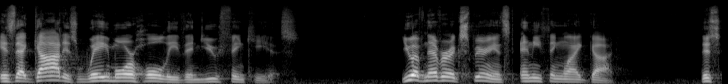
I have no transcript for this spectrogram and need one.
is that God is way more holy than you think he is. You have never experienced anything like God. This,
